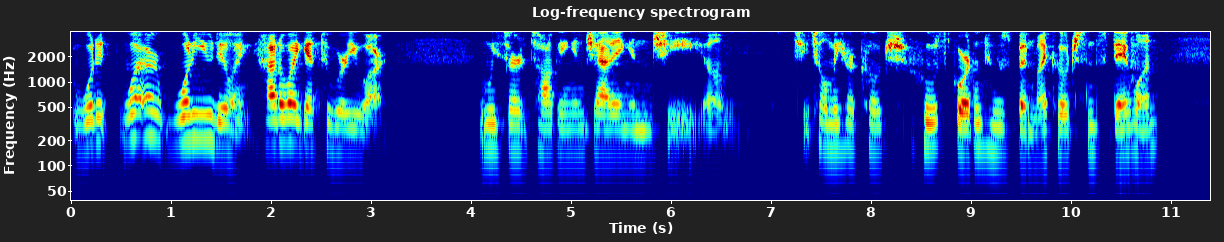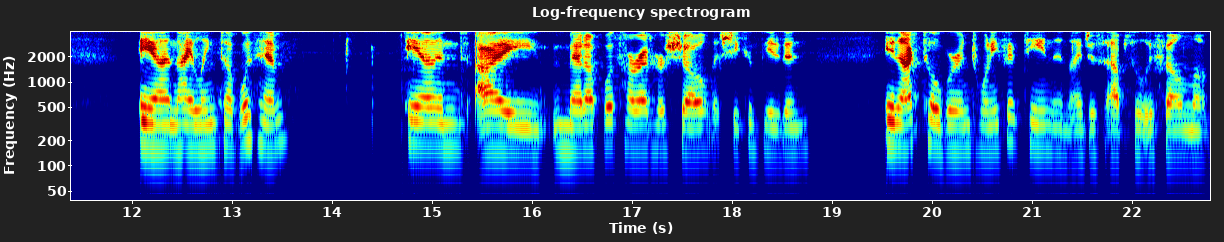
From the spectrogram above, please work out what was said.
what it what are what are you doing? How do I get to where you are?" And we started talking and chatting, and she um, she told me her coach, who's Gordon, who's been my coach since day one, and I linked up with him. And I met up with her at her show that she competed in in October in 2015, and I just absolutely fell in love.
